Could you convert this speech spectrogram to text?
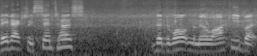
they've actually sent us the DeWalt and the Milwaukee, but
